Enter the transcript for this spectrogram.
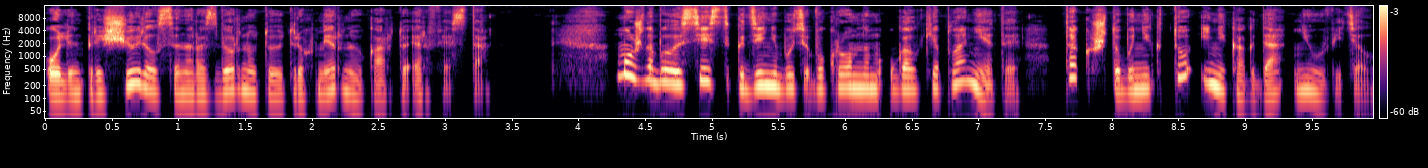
Олин прищурился на развернутую трехмерную карту Эрфеста. Можно было сесть где-нибудь в укромном уголке планеты, так, чтобы никто и никогда не увидел.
